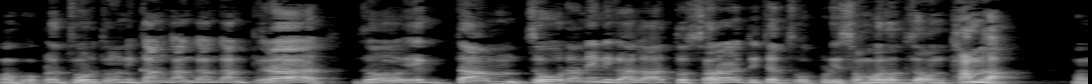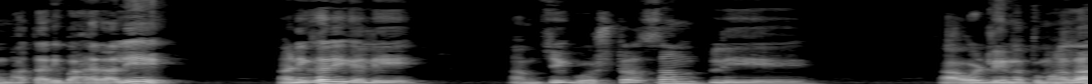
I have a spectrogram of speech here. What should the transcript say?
मग भोपळा जोर जोराने गांग गांग गांग गांग फिरत जो एकदम जोराने निघाला तो सरळ तिच्या झोपडी समोरच जाऊन थांबला. मग म्हातारी बाहेर आली आणि घरी गेली. आमची गोष्ट संपली. आवडली ना तुम्हाला?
